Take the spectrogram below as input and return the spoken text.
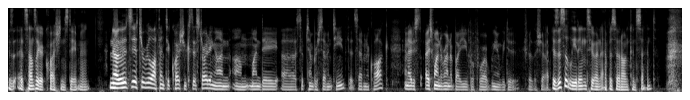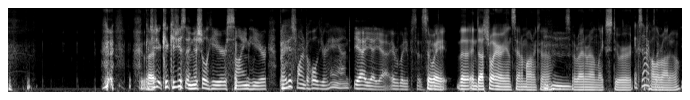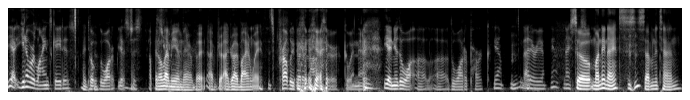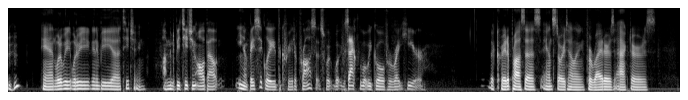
Is- It sounds like a question statement. no, it's it's a real authentic question because it's starting on um, Monday, uh, September seventeenth at seven o'clock, and I just I just wanted to run it by you before you know we did it for the show. Is this a lead into an episode on consent? 'Cause I- Could you, could, could you just initial here, sign here? But I just wanted to hold your hand. Yeah, yeah, yeah. Everybody says. so wait, the industrial area in Santa Monica, Mhm. so right around Lake Stewart, Exactly. Colorado. Yeah, you know where Lionsgate is? I The, do. the water. Yeah, it's Yeah. just up. They the don't let me in there, but I, dri- I drive by and wave. It's probably better not Yeah. to go in there. Yeah, near the wa- uh, uh, the water park. Yeah, mhm, that area. Yeah, nice. So Monday nights, Mhm. seven to 10 hmm and what are we what are we going to be uh, teaching? I'm going to be teaching all about you know basically the creative process. What, what, exactly what we go over right here. The creative process and storytelling for writers, actors,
